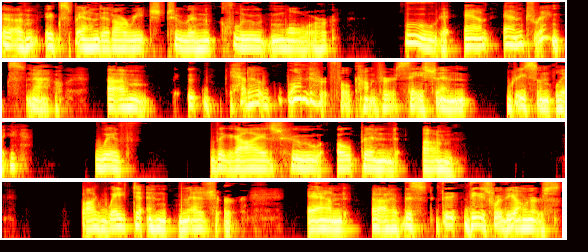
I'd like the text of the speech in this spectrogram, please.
um, expanded our reach to include more food and and drinks now. Um, had a wonderful conversation recently with the guys who opened um, by weight and measure, and uh, this th- these were the owners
